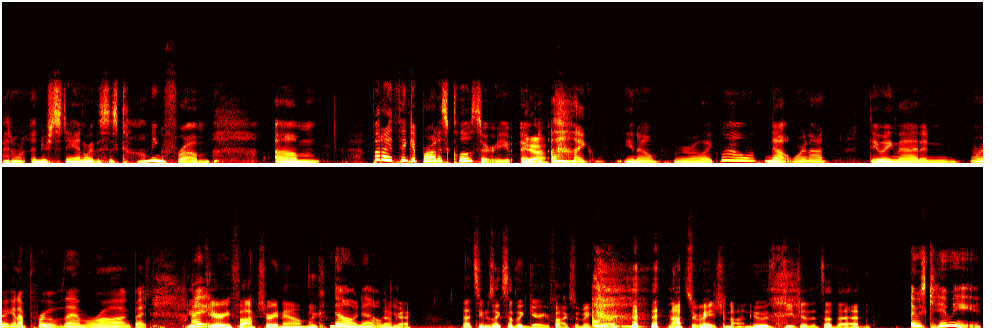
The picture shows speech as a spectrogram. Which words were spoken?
I don't understand where this is coming from. Um, but I think it brought us closer. You- Yeah. like you know, we were all like, well, no, we're not doing that, and we're gonna prove them wrong. But you have I- Gary Fox right now? no, no, okay. That seems like something Gary Fox would make a, an observation on. Who was the teacher that said that? it was Kimmy.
